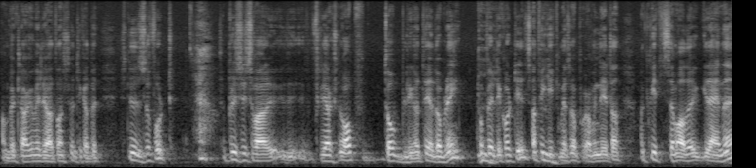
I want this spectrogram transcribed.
han beklager veldig, at han skjønte ikke at det snudde så fort. Så plutselig så var flyaksjene opp, dobling og tredobling på veldig kort tid. Så han fikk ikke med seg oppgangen i det hele tatt. Han kvittet seg med alle greiene,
